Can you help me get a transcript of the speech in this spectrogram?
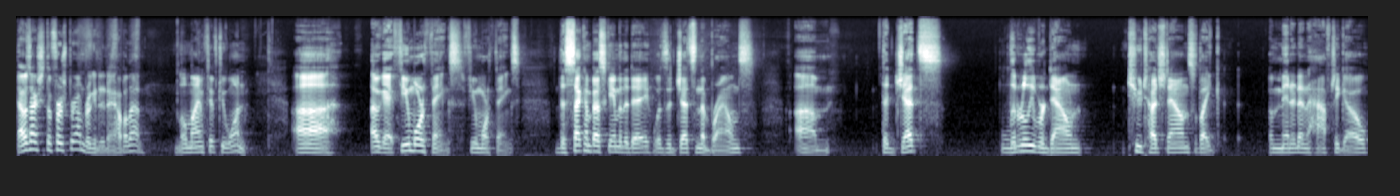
that was actually the first beer I'm drinking today. How about that? Little 951. Uh, okay, a few more things. A few more things. The second best game of the day was the Jets and the Browns. Um, the Jets literally were down two touchdowns with like a minute and a half to go.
